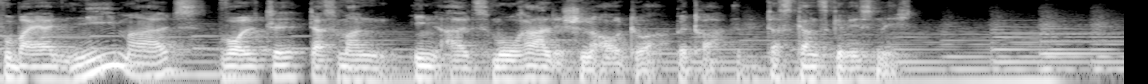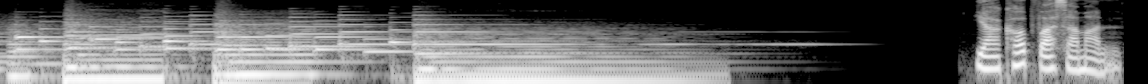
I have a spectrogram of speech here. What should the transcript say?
Wobei er niemals wollte, dass man ihn als moralischen Autor betrachtet. Das ganz gewiss nicht. Jakob Wassermann,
